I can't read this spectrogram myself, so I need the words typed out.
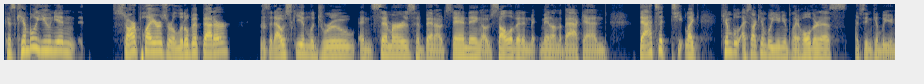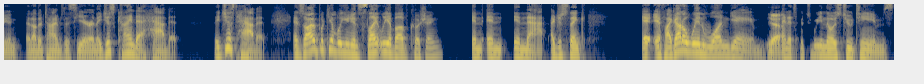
because Kimball Union star players are a little bit better. Hmm. Sadowski and Ledrew and Simmers have been outstanding. O'Sullivan and McMinn on the back end. That's a like Kimball. I saw Kimball Union play Holderness. I've seen Kimball Union at other times this year, and they just kind of have it. They just have it. And so I would put Kimball Union slightly above Cushing in in in that. I just think if I got to win one game, Yeah. and it's between those two teams,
